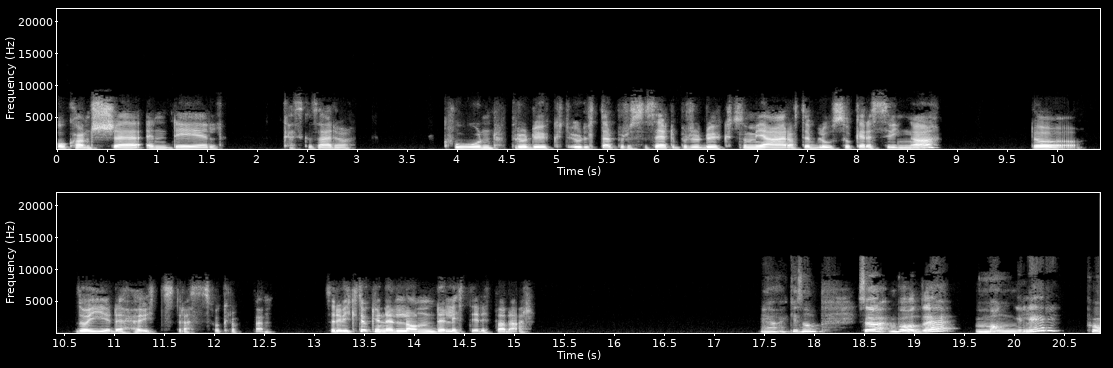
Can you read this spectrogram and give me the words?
og kanskje en del Hva skal jeg si da? Kornprodukt, ultraprosesserte produkt som gjør at det blodsukkeret svinger. Da da gir det høyt stress for kroppen. Så det er viktig å kunne lande litt i dette der. Ja, ikke sant. Så både mangler på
